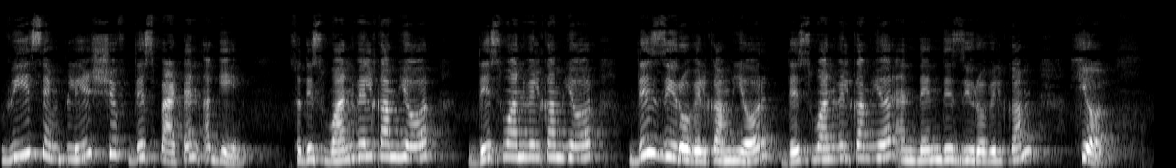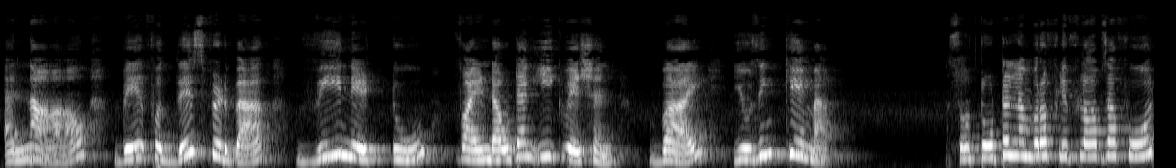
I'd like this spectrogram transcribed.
we simply shift this pattern again. So this one will come here, this one will come here, this 0 will come here, this one will come here and then this 0 will come here. And now for this feedback, we need to find out an equation by using K-map. So total number of flip-flops are 4.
